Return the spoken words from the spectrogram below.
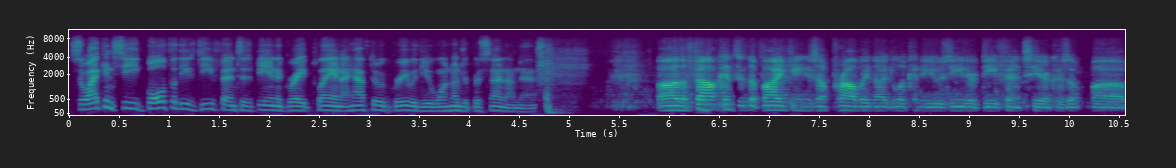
So I can see both of these defenses being a great play, and I have to agree with you 100% on that. Uh, the Falcons and the Vikings, I'm probably not looking to use either defense here because I'm uh,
